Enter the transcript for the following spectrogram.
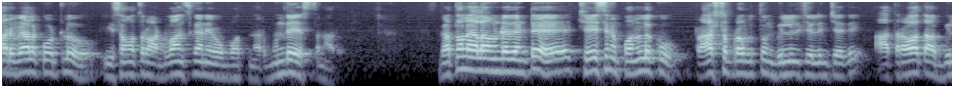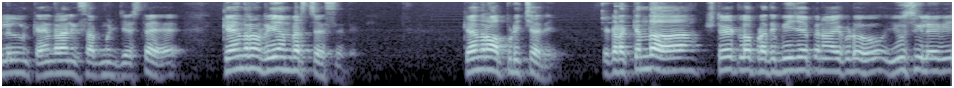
ఆరు వేల కోట్లు ఈ సంవత్సరం అడ్వాన్స్గానే ఇవ్వబోతున్నారు. ముందే ఇస్తున్నారు. గతంలో ఎలా ఉండేదంటే చేసిన పనులకు రాష్ట్ర ప్రభుత్వం బిల్లులు చెల్లించేది. ఆ తర్వాత ఆ బిల్లులను కేంద్రానికి సబ్మిట్ చేస్తే కేంద్రం రీఎంబర్స్ చేసేది. కేంద్రం అప్పుడు ఇచ్చేది ఇక్కడ కింద స్టేట్లో ప్రతి బీజేపీ నాయకుడు యూసీ లేవి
